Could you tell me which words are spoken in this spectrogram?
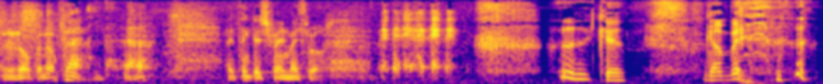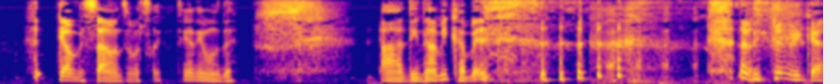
Did it open up? Uh-huh. I think I strained my throat. כן. גם ב... גם בסאונד זה מצחיק אותי אני מודה. הדינמיקה בין... הדינמיקה,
